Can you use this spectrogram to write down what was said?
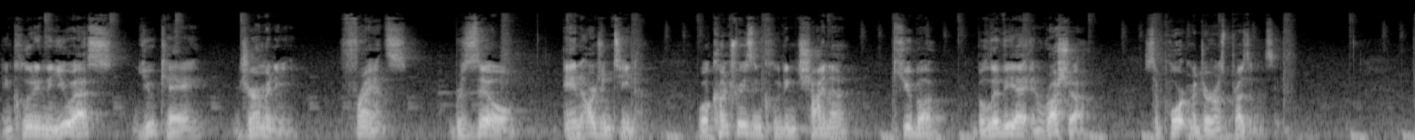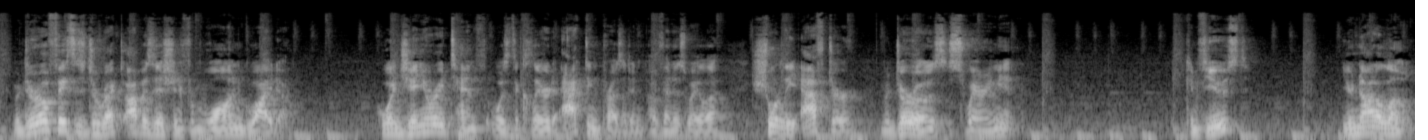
including the US, UK, Germany, France, Brazil, and Argentina while countries including China, Cuba, Bolivia, and Russia support Maduro's presidency. Maduro faces direct opposition from Juan Guaido, who on January 10th was declared acting president of Venezuela shortly after Maduro's swearing in. Confused? You're not alone.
